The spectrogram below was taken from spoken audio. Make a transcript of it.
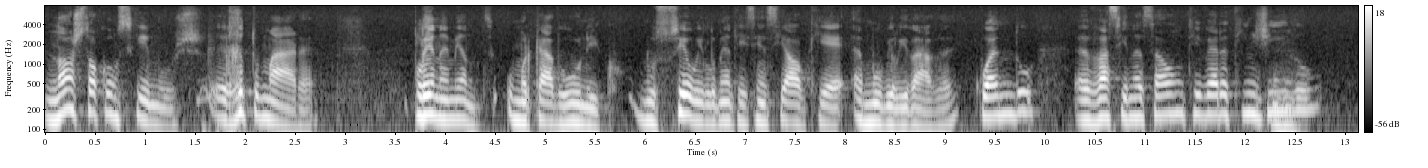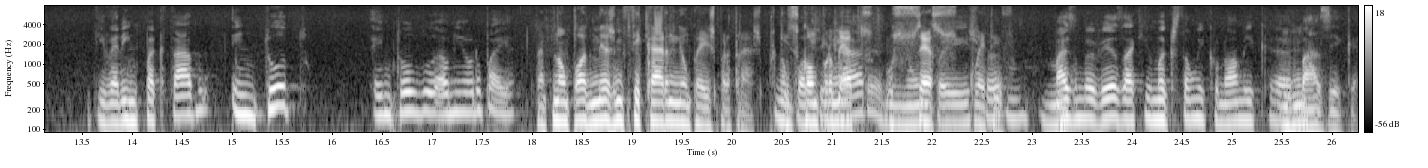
nós só conseguimos retomar plenamente o mercado único no seu elemento essencial, que é a mobilidade, quando a vacinação tiver atingido, uhum. tiver impactado em todo em toda a União Europeia. Portanto, não pode mesmo ficar nenhum país para trás, porque não isso compromete o sucesso coletivo. Para... Mais uma vez, há aqui uma questão económica uhum. básica.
